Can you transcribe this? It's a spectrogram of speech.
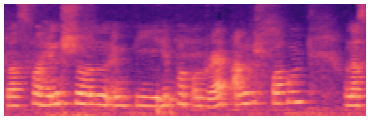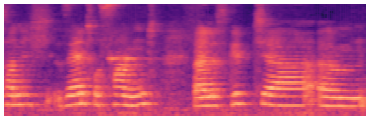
Du hast vorhin schon irgendwie Hip-Hop und Rap angesprochen und das fand ich sehr interessant, weil es gibt ja ähm,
